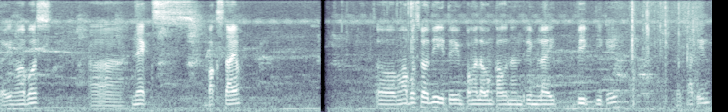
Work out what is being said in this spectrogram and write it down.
So yun mga boss. Ah, next box tayo. So mga boss Lodi, ito yung pangalawang kahon ng Dreamlight Big DK. Check natin.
